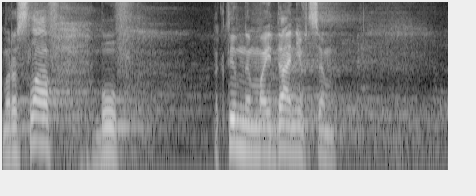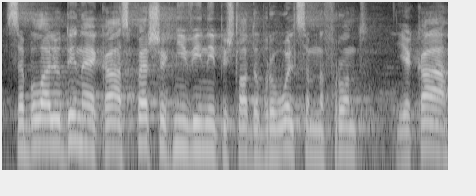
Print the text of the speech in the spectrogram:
Мирослав був активним майданівцем, це була людина, яка з перших днів війни пішла добровольцем на фронт, яка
